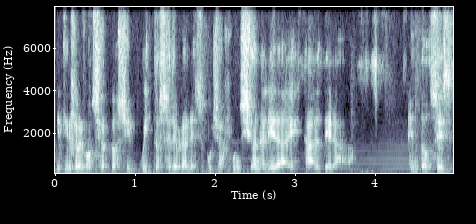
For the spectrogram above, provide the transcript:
que tiene que ver con ciertos circuitos cerebrales cuya funcionalidad está alterada. Entonces,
